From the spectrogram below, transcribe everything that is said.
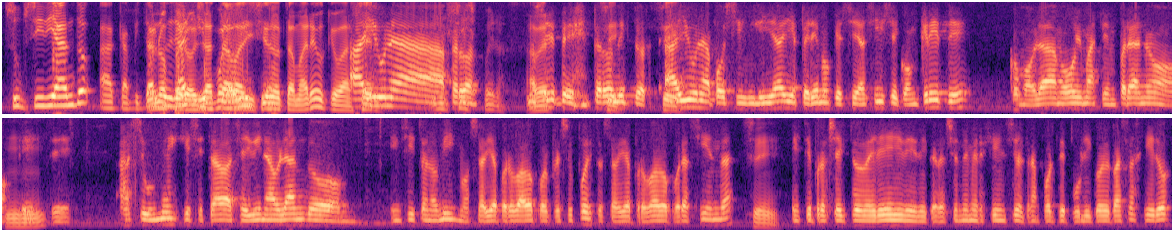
subsidiando a Capital bueno, Federal. pero ya estaba diciendo Tamareo que va a ser. Hay una, perdón, perdón, Víctor. Hay una posibilidad y esperemos que sea así, se concrete, como hablábamos hoy más temprano, este, hace un mes que se estaba, se viene hablando, insisto en lo mismo, se había aprobado por presupuesto, se había aprobado por Hacienda, este proyecto de ley de declaración de emergencia del transporte público de pasajeros,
